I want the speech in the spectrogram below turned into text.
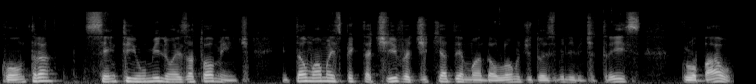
contra 101 milhões atualmente. Então há uma expectativa de que a demanda ao longo de 2023 global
